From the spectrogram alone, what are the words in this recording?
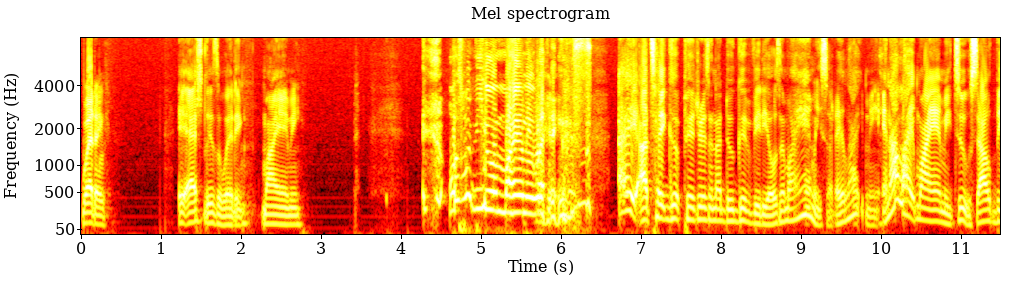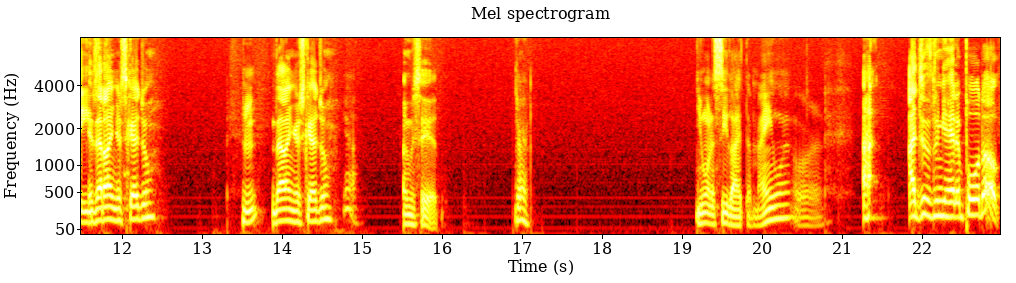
Wedding. it actually is a wedding, Miami. What's with you and Miami weddings? Hey, I take good pictures and I do good videos in Miami, so they like me, and I like Miami too. South Beach. Is that on your schedule? Hmm? Is that on your schedule? Yeah. Let me see it. Sure. You want to see like the main one, or I I just think you had it pulled up.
